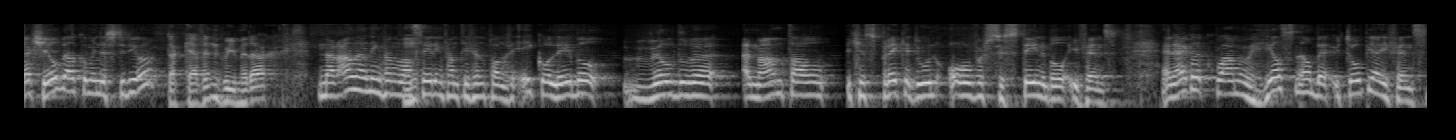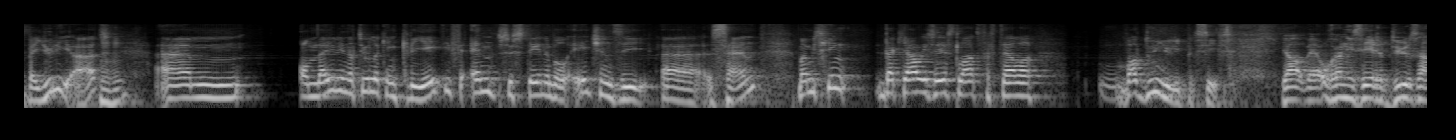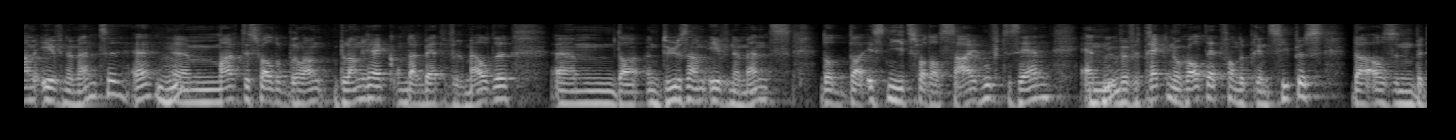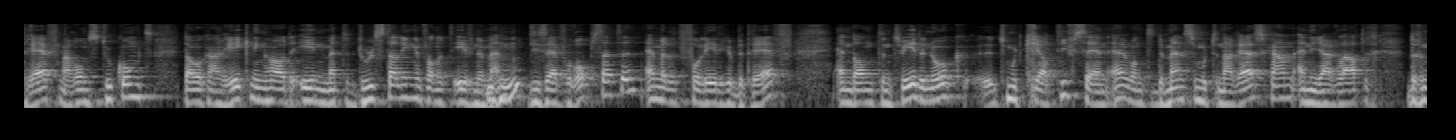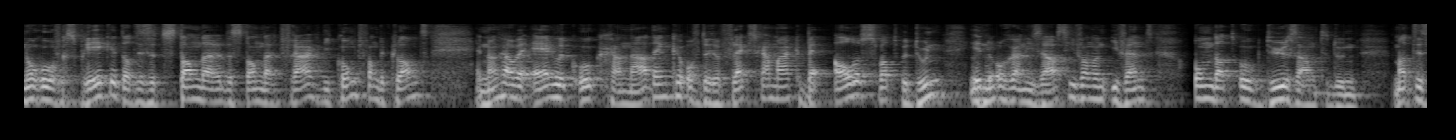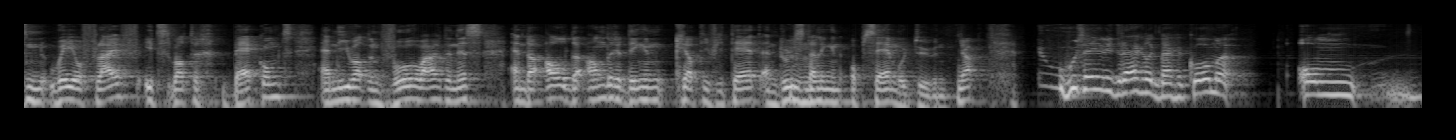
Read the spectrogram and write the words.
Dag Jill, welkom in de studio. Dag Kevin, goedemiddag. Naar aanleiding van de lancering van het eventplanner Eco-label wilden we een aantal gesprekken doen over sustainable events. En eigenlijk kwamen we heel snel bij Utopia Events, bij jullie uit. Mhm. Ehm, omdat jullie natuurlijk een creative en sustainable agency uh, zijn. Maar misschien dat ik jou eens eerst laat vertellen, wat doen jullie precies? Ja, wij organiseren duurzame evenementen, hè. Mhm. Ehm, maar het is wel belang, belangrijk om daarbij te vermelden um, dat een duurzaam evenement, dat, dat is niet iets wat al saai hoeft te zijn. En mhm. we vertrekken nog altijd van de principes dat als een bedrijf naar ons toekomt, dat we gaan rekening houden, één, met de doelstellingen van het evenement mhm. die zij voorop zetten en met het volledige bedrijf. En dan ten tweede ook, het moet creatief zijn, hè, want de mensen moeten naar huis gaan en een jaar later er nog over spreken. Dat is het standaard, de standaardvraag die komt van de klant. En dan gaan we eigenlijk ook gaan nadenken of de reflex gaan maken bij alles wat we doen in de mhm. organisatie van een event, om dat ook duurzaam te doen. Maar het is een way of life, iets wat erbij komt en niet wat een voorwaarde is en dat al de andere dingen, creativiteit en doelstellingen mhm. opzij moet duwen. Ja. Hoe zijn jullie er eigenlijk bij gekomen om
